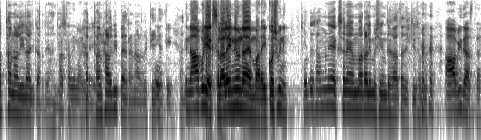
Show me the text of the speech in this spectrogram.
ਹੱਥਾਂ ਨਾਲ ਹੀ ਇਲਾਜ ਕਰਦੇ ਹਾਂ ਹਾਂਜੀ ਹੱਥਾਂ ਦੇ ਨਾਲ ਹੀ ਹੱਥਾਂ ਨਾਲ ਵੀ ਪੈਰਾਂ ਨਾਲ ਵੀ ਠੀਕ ਹੈ ਜੀ। ਓਕੇ ਤੇ ਨਾ ਕੋਈ ਐਕਸਰਾ ਲੈਨੇ ਹੋ ਨਾ ਐਮਆਰਆਈ ਕੁਝ ਵੀ ਨਹੀਂ। ਤੁਹਾਡੇ ਸਾਹਮਣੇ ਐਕਸਰੇ ਐਮਆਰ ਵਾਲੀ ਮਸ਼ੀਨ ਦਿਖਾਤਾ ਦਿੱਤੀ ਤੁਹਾਨੂੰ। ਆਪ ਹੀ ਦੱਸਦਾ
